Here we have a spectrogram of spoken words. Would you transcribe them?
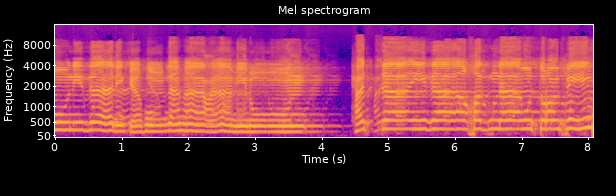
دون ذلك هم لها عاملون حتى إذا أخذنا مترفين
